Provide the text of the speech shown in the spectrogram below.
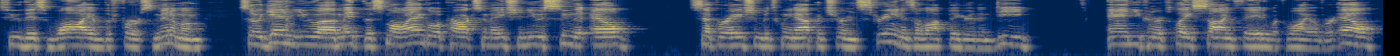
to this y of the first minimum. So again, you uh, make the small angle approximation. You assume that L, separation between aperture and screen, is a lot bigger than D. And you can replace sine theta with y over L.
